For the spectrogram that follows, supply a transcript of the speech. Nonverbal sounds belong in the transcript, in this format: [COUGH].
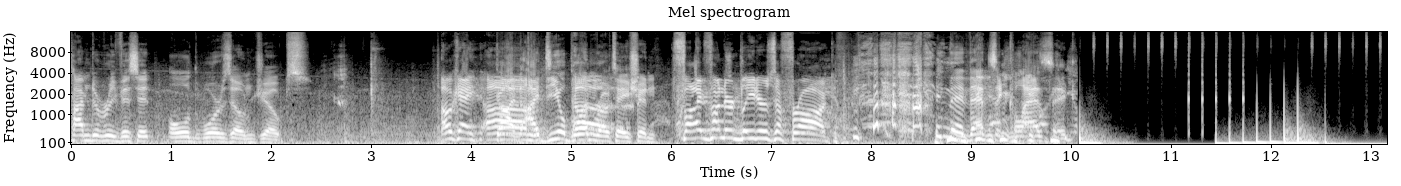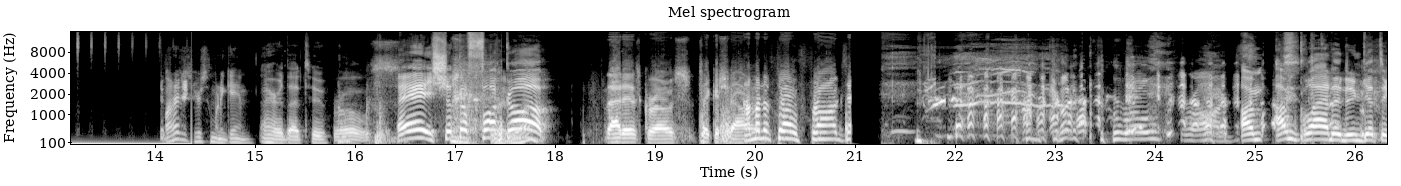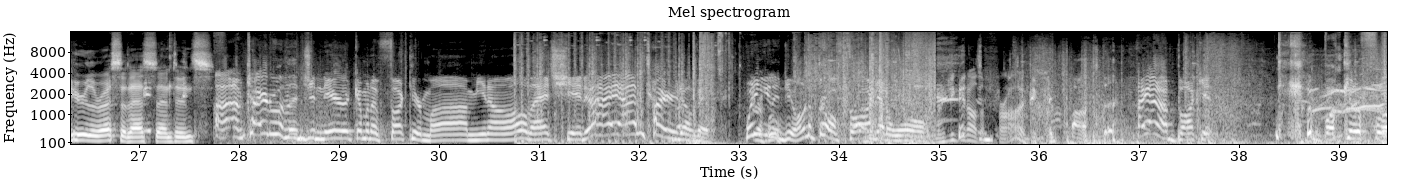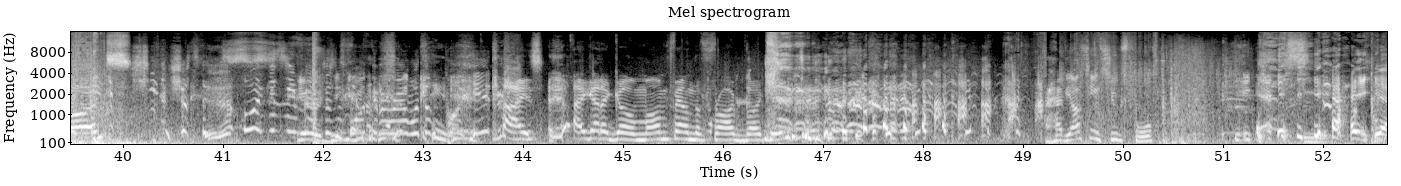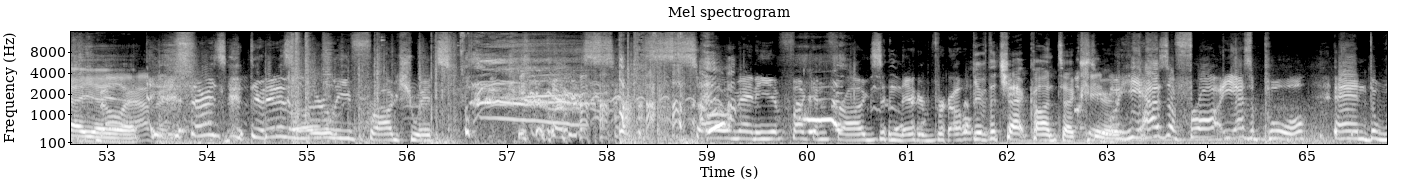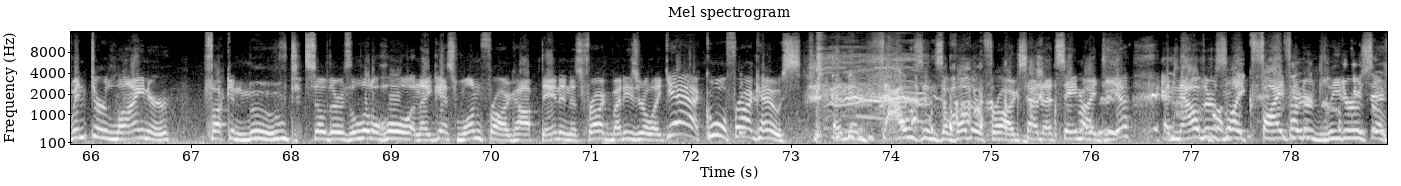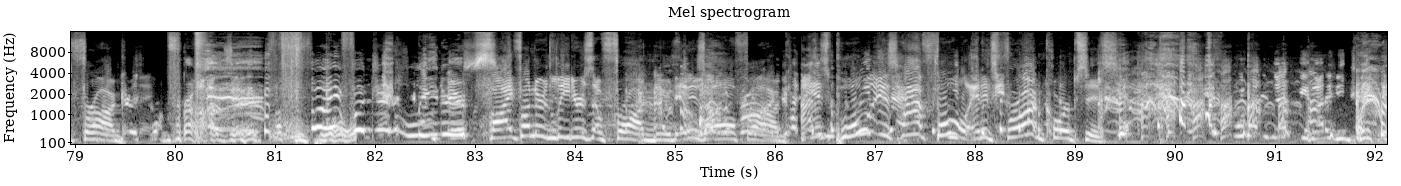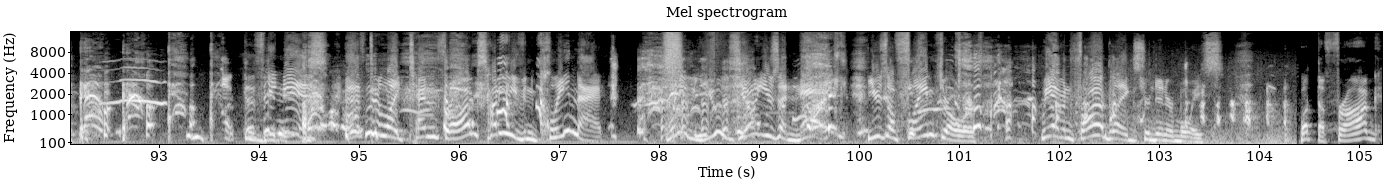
time to revisit old Warzone jokes. Okay. God, um, ideal blend uh, rotation. 500 liters of frog. [LAUGHS] Man, that's a classic. Why did I just hear someone in game? I heard that too. Gross. Hey, shut the [LAUGHS] fuck up! That is gross. Take a shower. I'm gonna throw frogs. [LAUGHS] Throw frogs. I'm I'm glad I didn't get to hear the rest of that sentence. I- I'm tired of the generic. I'm gonna fuck your mom. You know all that shit. I, I'm tired of it. What are you gonna do? I'm gonna throw a frog at a wall. Where'd you get all the frogs? I got a bucket. A bucket of frogs. [LAUGHS] Oh, Dude, he's walking around with a [LAUGHS] bucket. Guys, I gotta go. Mom found the frog bucket. [LAUGHS] Have y'all seen Soup's pool? [LAUGHS] yeah, yeah, yeah, No, I yeah. haven't. There's, dude, it is literally frog schwitz. [LAUGHS] There's so many fucking frogs in there, bro. Give the chat context Okay, Well, here. he has a frog. He has a pool, and the winter liner fucking moved. So there's a little hole, and I guess one frog hopped in, and his frog buddies are like, "Yeah, cool frog house." And then [LAUGHS] thousands of other frogs had that same idea, and now there's like 500 liters of frog. Frogs. in his pool. 500 liters. 500 liters of frog, dude. It is all frog. His pool is half full, and it's frog corpses. How did he clean it? The thing is, after like 10 frogs, how do you even clean that? What do you use? You don't use a net. Use a flamethrower. We having frog legs for dinner, boys. What the frog?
